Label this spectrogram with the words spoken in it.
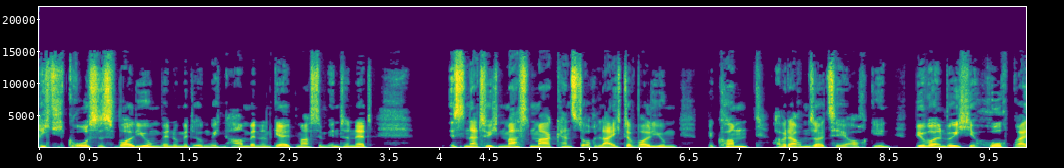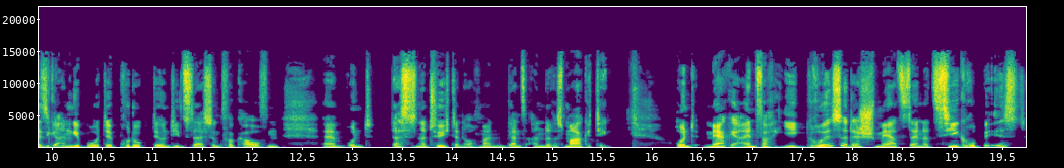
richtig großes Volume, wenn du mit irgendwelchen Armbändern Geld machst im Internet, ist natürlich ein Massenmarkt, kannst du auch leichter Volume bekommen, aber darum soll es hier auch gehen. Wir wollen wirklich hier hochpreisige Angebote, Produkte und Dienstleistungen verkaufen ähm, und das ist natürlich dann auch mal ein ganz anderes Marketing. Und merke einfach, je größer der Schmerz deiner Zielgruppe ist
